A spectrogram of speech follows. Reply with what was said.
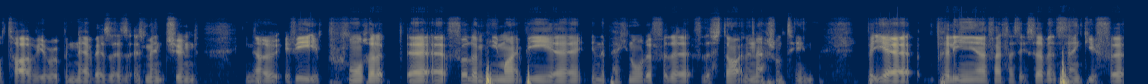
Otavio, Ruben Neves, as, as mentioned. You know, if he performs well at, uh, at Fulham, he might be uh, in the pecking order for the for the start in the national team. But yeah, Palhinha, fantastic servant. Thank you for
